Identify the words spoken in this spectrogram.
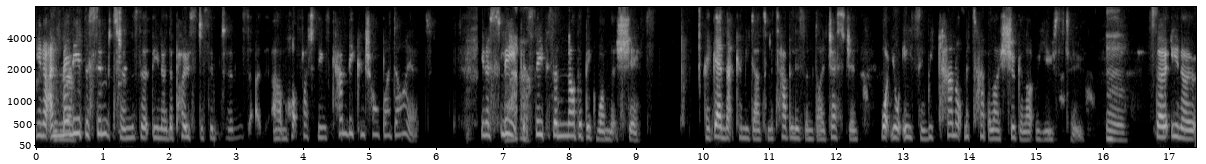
You know, and Yeah. many of the symptoms that you know, the poster symptoms, um, hot flash things, can be controlled by diet. You know, sleep. Yeah. Sleep is another big one that shifts. Again, that can be down to metabolism, digestion, what you're eating. We cannot metabolize sugar like we used to. Mm. So, you know,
